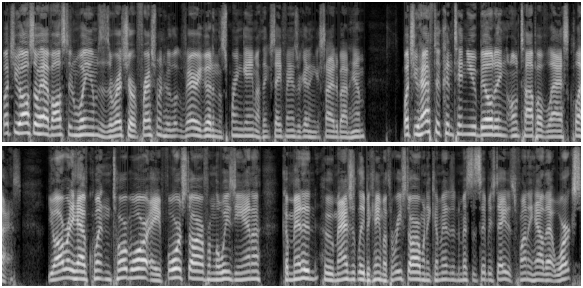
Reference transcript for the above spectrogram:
But you also have Austin Williams as a redshirt freshman who looked very good in the spring game. I think state fans are getting excited about him. But you have to continue building on top of last class. You already have Quentin Torbor, a four star from Louisiana, committed, who magically became a three star when he committed to Mississippi State. It's funny how that works.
